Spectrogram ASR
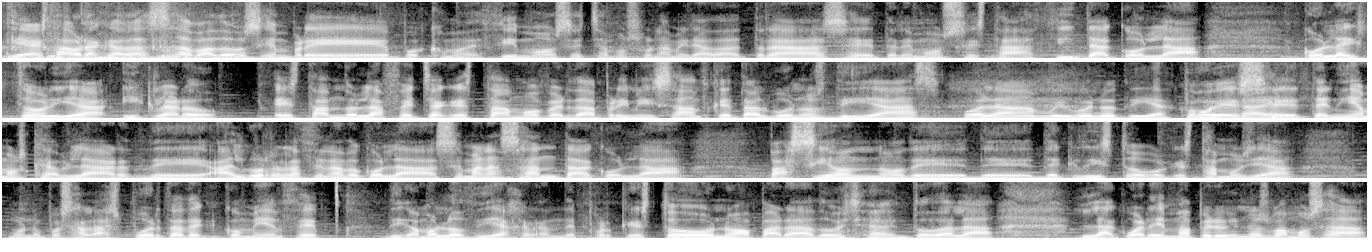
Y a esta hora, cada sábado, siempre, pues como decimos, echamos una mirada atrás, eh, tenemos esta cita con la, con la historia y claro, estando en la fecha que estamos, ¿verdad, Primi Sanz? ¿Qué tal? Buenos días. Hola, muy buenos días. ¿Cómo pues estáis? eh, teníamos que hablar de algo relacionado con la Semana Santa, con la pasión ¿no? de, de- de Cristo, porque estamos ya, bueno, pues a las puertas de que comience, digamos, los días grandes, porque esto no ha parado ya en toda la, la cuaresma, pero hoy nos vamos a,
